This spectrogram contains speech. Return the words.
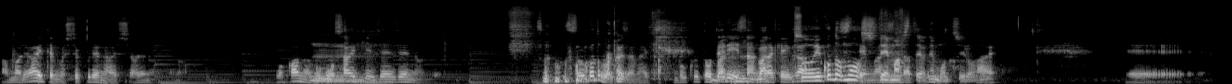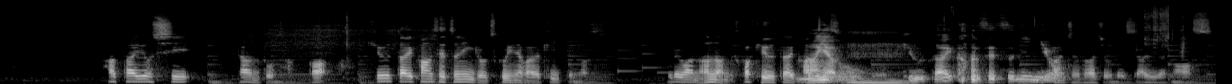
あんまりアイテムしてくれないし、あれなのかな。わかんない。僕も最近全然なんで。そうそういうことばっかりじゃないか。僕とテリーさんだけが。そういうこともしてましたよね、もちろん。はい。えー、畑吉ランドさんが、球体関節人形を作りながら聞いてます。これは何なんですか？球体関節何やろ？人うん球体関節人形。感形。じのラジオです。ありがとうございます。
